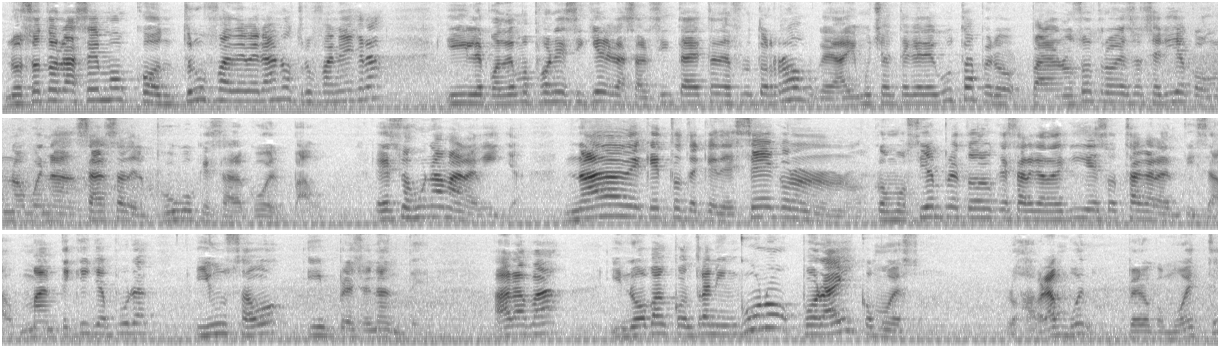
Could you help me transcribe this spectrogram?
Nosotros lo hacemos con trufa de verano, trufa negra, y le podemos poner si quiere la salsita esta de frutos rojos, porque hay mucha gente que le gusta, pero para nosotros eso sería con una buena salsa del jugo que sacó el pavo. Eso es una maravilla. Nada de que esto te quede seco, no, no, no. Como siempre, todo lo que salga de aquí, eso está garantizado. Mantequilla pura y un sabor impresionante. Ahora va y no va a encontrar ninguno por ahí como eso. Los habrán buenos, pero como este,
